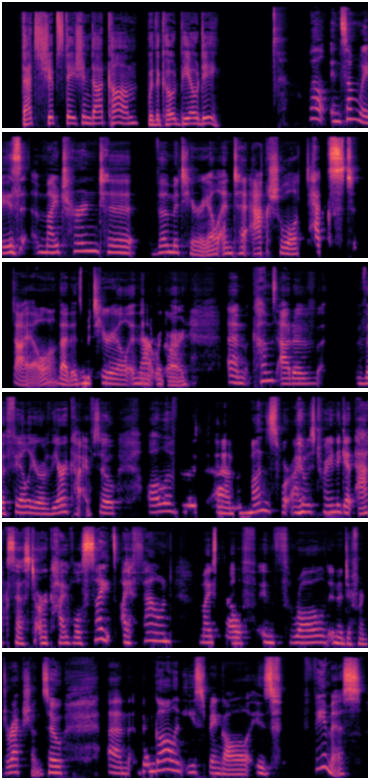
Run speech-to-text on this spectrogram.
That's shipstation.com with the code POD. Well, in some ways, my turn to the material and to actual text style, that is material in that regard, um, comes out of the failure of the archive. So, all of those um, months where I was trying to get access to archival sites, I found myself enthralled in a different direction. So, um, Bengal and East Bengal is famous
